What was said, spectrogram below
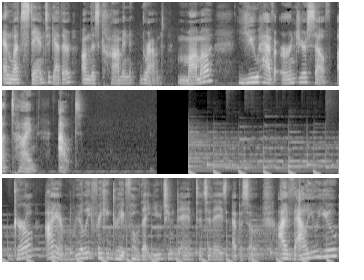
and let's stand together on this common ground. Mama, you have earned yourself a time out. Girl, I am really freaking grateful that you tuned in to today's episode. I value you,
